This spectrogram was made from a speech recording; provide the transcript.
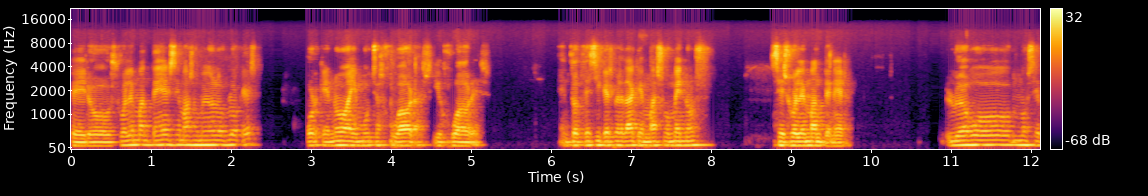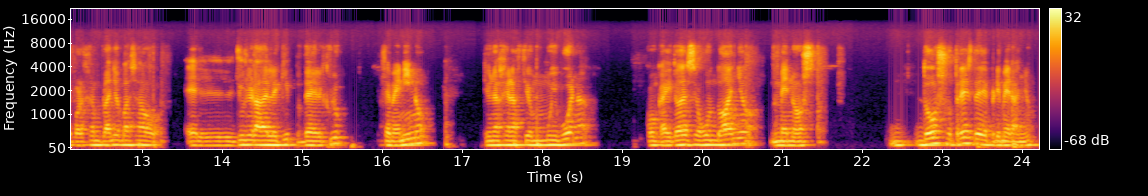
Pero suelen mantenerse más o menos los bloques porque no hay muchas jugadoras y jugadores. Entonces sí que es verdad que más o menos se suelen mantener. Luego, no sé, por ejemplo, año pasado el junior del equipo del club femenino tiene una generación muy buena, con casi de segundo año, menos dos o tres de primer año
